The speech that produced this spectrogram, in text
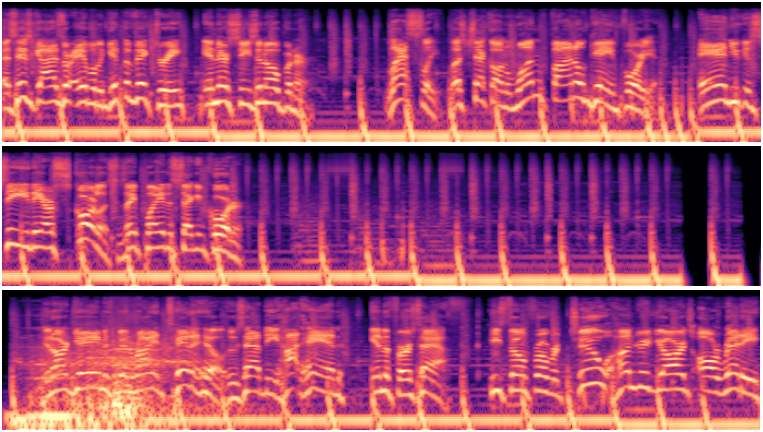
as his guys are able to get the victory in their season opener. Lastly, let's check on one final game for you. And you can see they are scoreless as they play the second quarter. In our game has been Ryan Tannehill, who's had the hot hand in the first half. He's thrown for over 200 yards already,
